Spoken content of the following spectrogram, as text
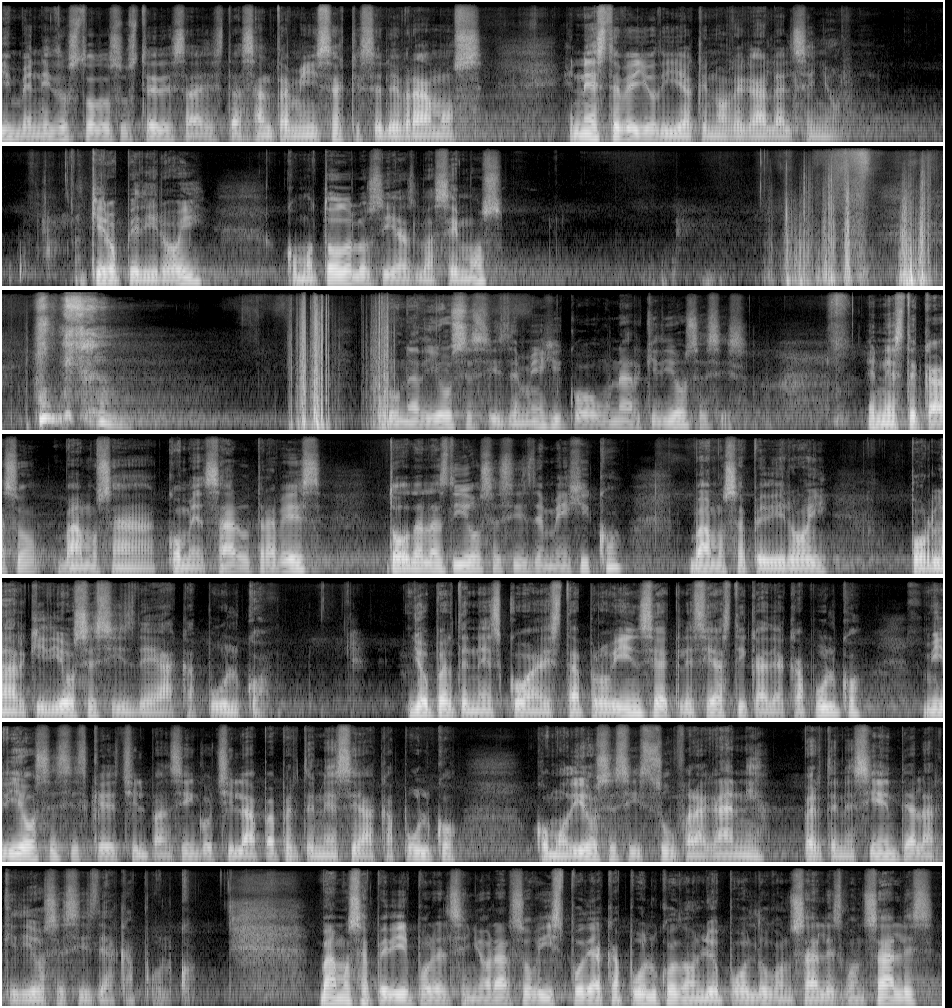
Bienvenidos todos ustedes a esta Santa Misa que celebramos en este bello día que nos regala el Señor. Quiero pedir hoy, como todos los días lo hacemos, por una diócesis de México o una arquidiócesis. En este caso vamos a comenzar otra vez todas las diócesis de México. Vamos a pedir hoy por la arquidiócesis de Acapulco. Yo pertenezco a esta provincia eclesiástica de Acapulco. Mi diócesis, que es Chilpancingo, Chilapa, pertenece a Acapulco como diócesis sufragánea, perteneciente a la arquidiócesis de Acapulco. Vamos a pedir por el señor arzobispo de Acapulco, don Leopoldo González González,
